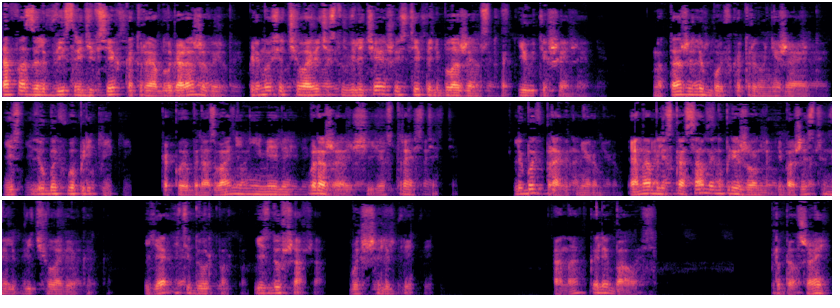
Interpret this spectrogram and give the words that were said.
Та фаза любви среди всех, которая облагораживает, приносит человечеству величайшую степень блаженства и утешения. Но та же любовь, которая унижает, есть любовь вопреки, какое бы название ни имели, выражающие ее страсти. Любовь правит миром, и она близка самой напряженной и божественной любви человека. Я и Тидорпа есть душа высшей любви. Она колебалась. Продолжай.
